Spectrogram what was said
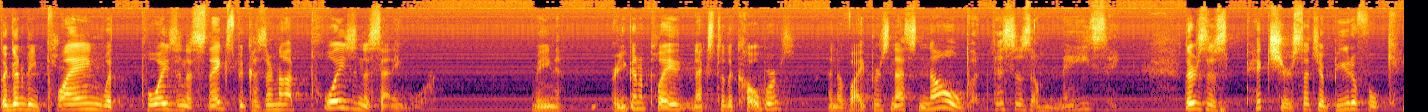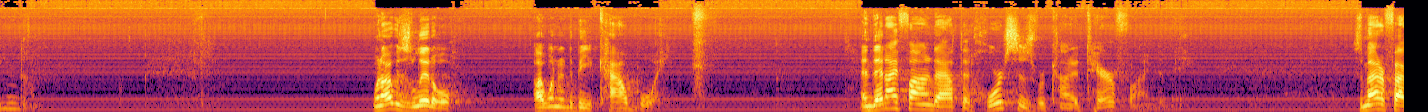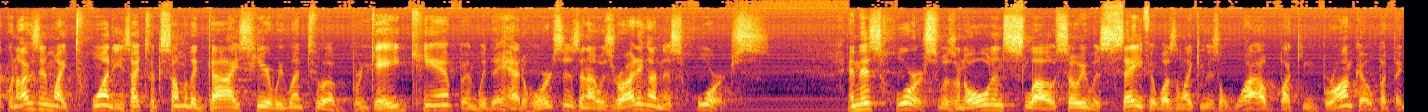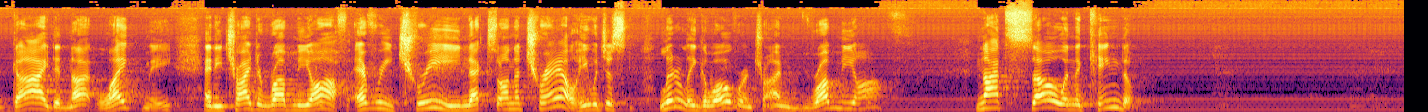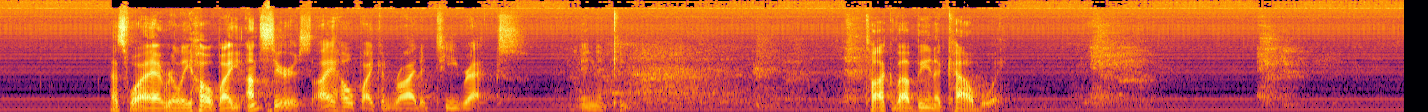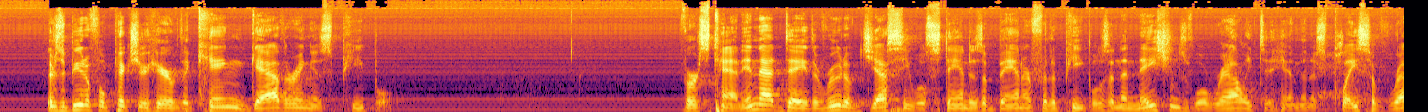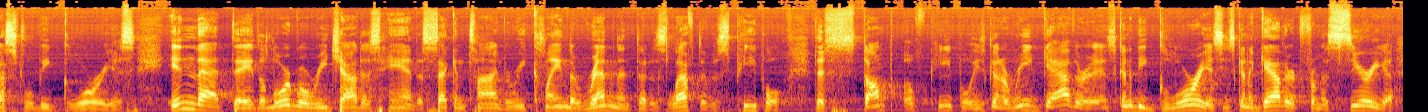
They're going to be playing with poisonous snakes because they're not poisonous anymore. I mean, are you going to play next to the cobras and the viper's nest? No, but this is amazing. There's this picture, such a beautiful kingdom. When I was little, I wanted to be a cowboy. And then I found out that horses were kind of terrifying to me. As a matter of fact, when I was in my 20s, I took some of the guys here. We went to a brigade camp and they had horses, and I was riding on this horse. And this horse was an old and slow, so he was safe. It wasn't like he was a wild bucking bronco, but the guy did not like me, and he tried to rub me off every tree next on the trail. He would just literally go over and try and rub me off. Not so in the kingdom. That's why I really hope, I, I'm serious, I hope I can ride a T Rex in the kingdom. Talk about being a cowboy. There's a beautiful picture here of the king gathering his people. Verse 10 In that day, the root of Jesse will stand as a banner for the peoples, and the nations will rally to him, and his place of rest will be glorious. In that day, the Lord will reach out his hand a second time to reclaim the remnant that is left of his people, this stump of people. He's going to regather it, and it's going to be glorious. He's going to gather it from Assyria,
